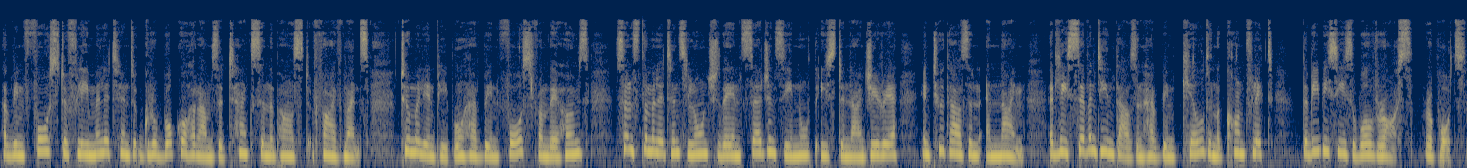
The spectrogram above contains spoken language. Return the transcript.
have been forced to flee militant group Boko Haram's attacks in the past five months. Two million people have been forced from their homes since the militants launched their insurgency in northeastern Nigeria in 2009. At least 17,000 have been killed in the conflict, the BBC's Will Ross reports.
